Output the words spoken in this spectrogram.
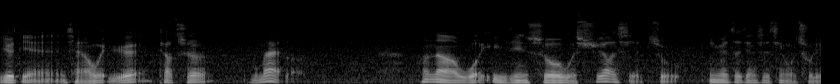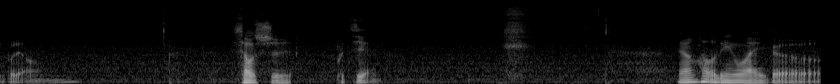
有点想要违约跳车不卖了。那我已经说我需要协助，因为这件事情我处理不了，消失不见。然后另外一个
